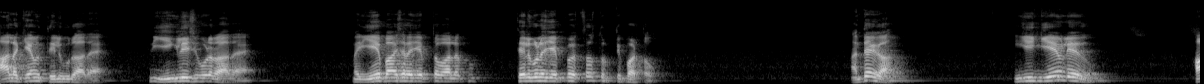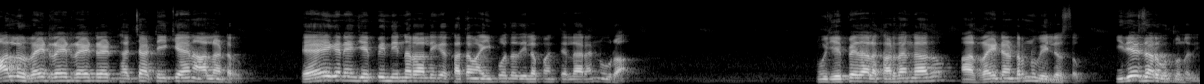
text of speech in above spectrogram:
వాళ్ళకేమో తెలుగు రాదా? నీ ఇంగ్లీష్ కూడా రాదా? మరి ఏ భాషలో చెప్తావు వాళ్ళకు? తెలుగులో చెప్పేస్తావు తృప్తి పడతావు. అంతేగా? ఇంక ఇంకేం లేదు. వాళ్ళు రైట్ రైట్ రైట్ రైట్ హచ్చా టీకే అని వాళ్ళు అంటారు. ఏ ఇక నేను చెప్పింది తిన్నరాళ్ళు ఇక కథం అయిపోతుంది ఇలా పని తెల్లారని నువ్వు రా. నువ్వు చెప్పేది వాళ్ళకి అర్థం కాదు వాళ్ళు రైట్ అంటారు నువ్వు వెళ్ళి వస్తావు. ఇదే జరుగుతున్నది.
